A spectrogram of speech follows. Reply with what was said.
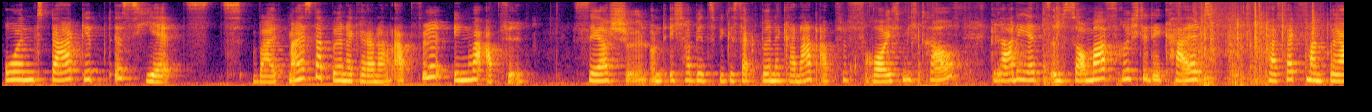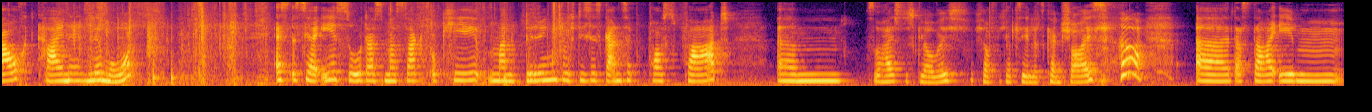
Und da gibt es jetzt Waldmeister, Birne Granatapfel, Ingwer Apfel. Sehr schön. Und ich habe jetzt, wie gesagt, Birne Granatapfel. Freue ich mich drauf. Gerade jetzt im Sommer, Früchte die kalt. Perfekt, man braucht keine Limo es ist ja eh so, dass man sagt, okay, man dringt durch dieses ganze Phosphat, ähm, so heißt es, glaube ich, ich hoffe, ich erzähle jetzt keinen Scheiß, äh, dass da eben,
